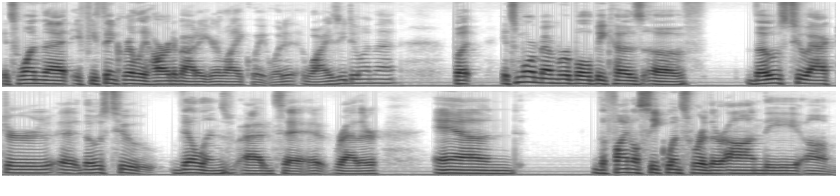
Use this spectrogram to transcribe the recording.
it's one that if you think really hard about it, you're like, wait, what? Why is he doing that? But it's more memorable because of those two actors, uh, those two villains, I'd say uh, rather, and the final sequence where they're on the um,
